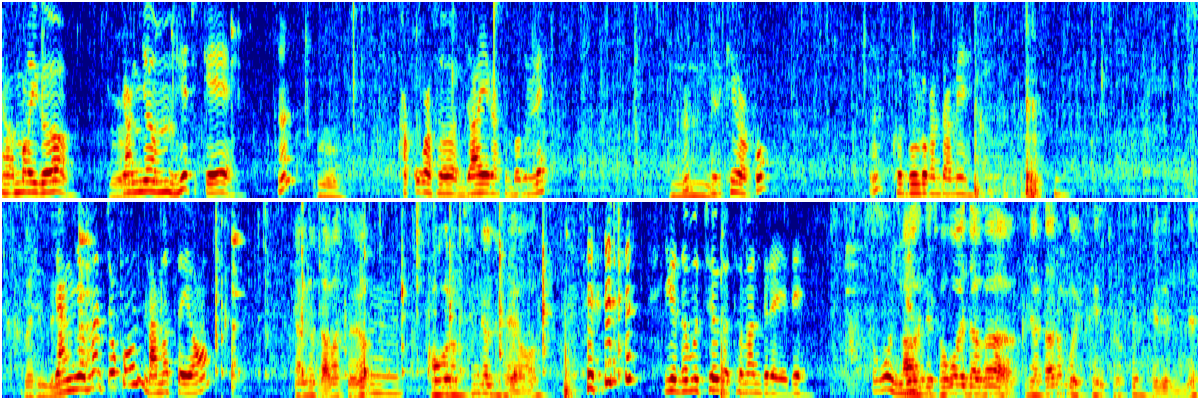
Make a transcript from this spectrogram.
야, 엄마가 이거 어. 양념 해줄게. 응? 어. 갖고 가서 야외 가서 먹을래? 응? 음. 이렇게 해갖고 응? 그 놀러 간 다음에 맛있네. 양념은 조금 남았어요. 양념 남았어요? 음. 그거랑 챙겨주세요. 이거 너무 적어 더 만들어야 돼. 그거 아 이름 근데 저거에다가 그냥 다른 거 이렇게 저렇게 해도 되겠는데?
